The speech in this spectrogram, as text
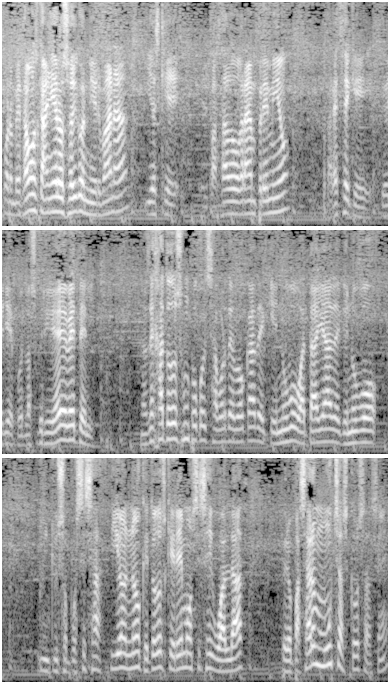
Bueno, empezamos cañeros hoy con Nirvana y es que el pasado Gran Premio parece que, que, oye, pues la superioridad de Vettel nos deja a todos un poco el sabor de boca de que no hubo batalla, de que no hubo incluso pues esa acción, ¿no? Que todos queremos esa igualdad, pero pasaron muchas cosas, ¿eh?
